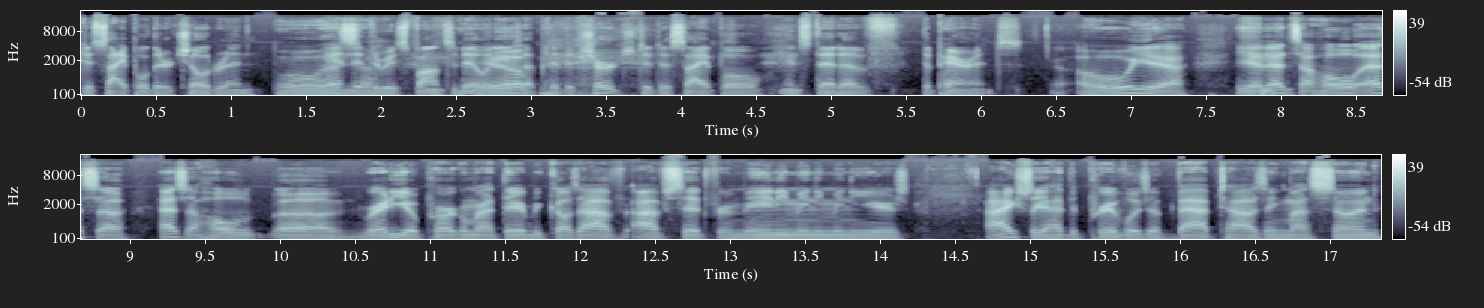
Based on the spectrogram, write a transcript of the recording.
disciple their children Oh, and that a- the responsibility is up to the church to disciple instead of the parents. Oh yeah, yeah. That's a whole. That's a that's a whole uh, radio program right there because I've I've said for many many many years, I actually had the privilege of baptizing my son,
